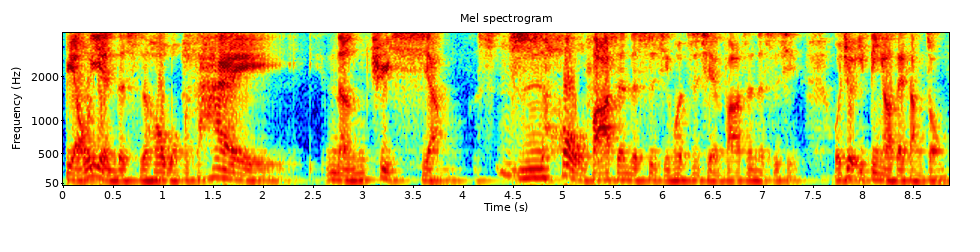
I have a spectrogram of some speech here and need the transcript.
表演的时候，我不太。能去想之后发生的事情或之前发生的事情，我就一定要在当中。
